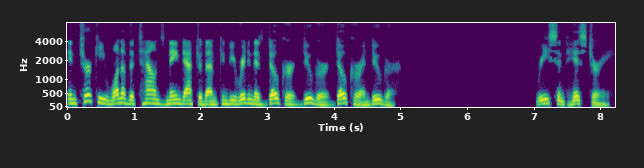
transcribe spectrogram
In Turkey one of the towns named after them can be written as Dokar, Dugar, Dokar and Dugar. Recent history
